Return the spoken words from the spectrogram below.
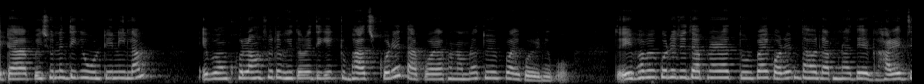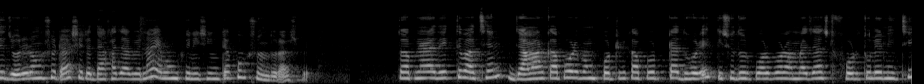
এটা পিছনের দিকে উল্টে নিলাম এবং খোলা অংশটা ভিতরের দিকে একটু ভাঁজ করে তারপর এখন আমরা তুরপাই করে নেব। তো এইভাবে করে যদি আপনারা তুরপাই করেন, তাহলে আপনাদের ঘাড়ের যে জোরের অংশটা, সেটা দেখা যাবে না এবং ফিনিশিংটা খুব সুন্দর আসবে। তো আপনারা দেখতে পাচ্ছেন, জামার কাপড় এবং পটির কাপড়টা ধরে কিছু দূর পর পর আমরা জাস্ট ফোর তুলে নিচ্ছি,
